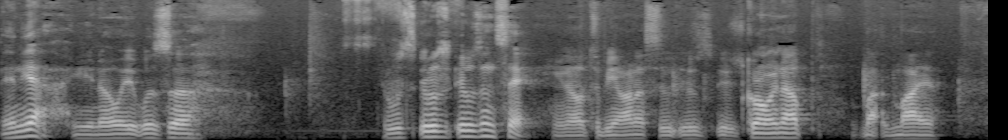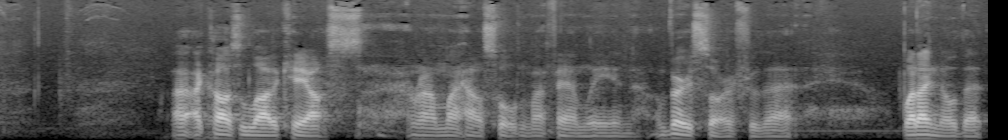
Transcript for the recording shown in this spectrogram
and yeah, you know, it was uh, it was it was it was insane. You know, to be honest, it, was it was growing up. My, my I, I, caused a lot of chaos around my household and my family, and I'm very sorry for that. But I know that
